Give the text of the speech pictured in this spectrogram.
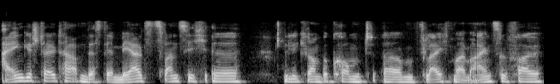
eingestellt haben, dass der mehr als 20 äh, Milligramm bekommt, ähm, vielleicht mal im Einzelfall.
